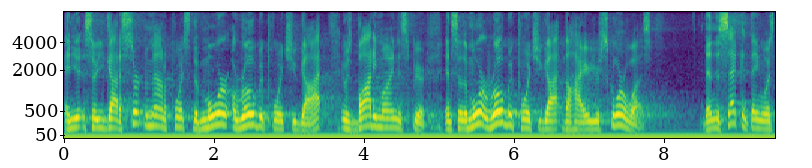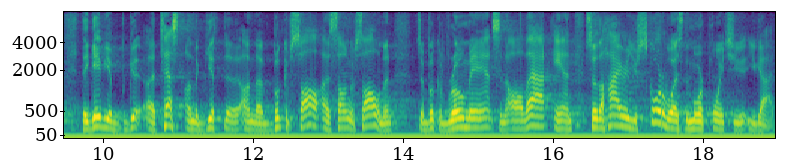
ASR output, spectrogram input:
And you, so you got a certain amount of points. The more aerobic points you got, it was body, mind, and spirit. And so the more aerobic points you got, the higher your score was. Then the second thing was they gave you a, a test on the gift uh, on the book of Sol, uh, Song of Solomon. It's a book of romance and all that. And so the higher your score was, the more points you, you got.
